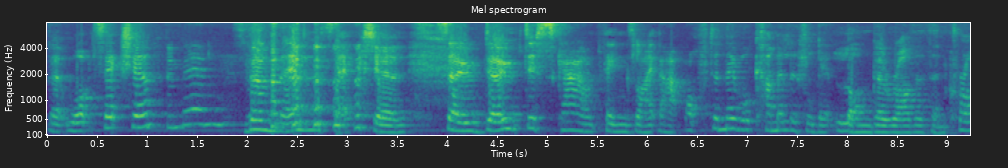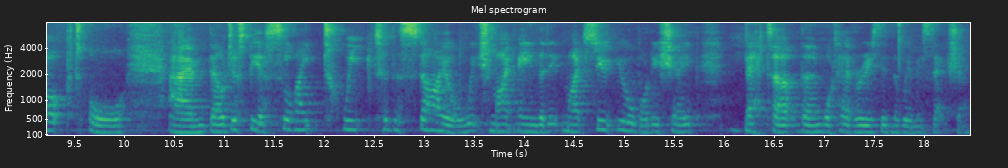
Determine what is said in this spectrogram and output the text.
But what section? the men's. the men's section. So don't discount things like that. Often they will come a little bit longer rather than cropped, or um, there'll just be a slight tweak to the style, which might mean that it might suit your body shape better than whatever is in the women's section.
